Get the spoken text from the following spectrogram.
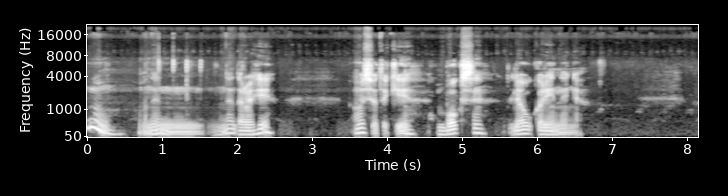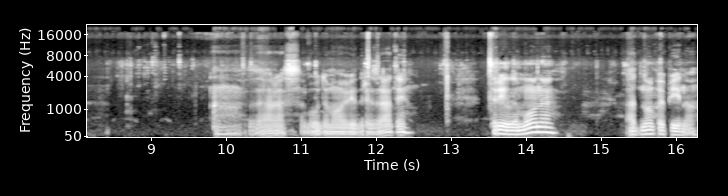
ну, вони недорогі. Ось отакі бокси для укорінення. Зараз будемо відрізати. Три лимона, одно пепіно.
